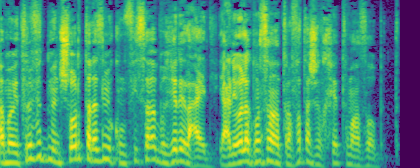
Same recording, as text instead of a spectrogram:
أما يترفض من شرطة لازم يكون في سبب غير العادي. يعني يقول لك مثلا أنا اترفضت عشان خدت مع ظابط.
